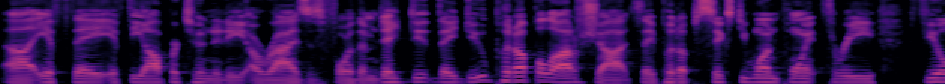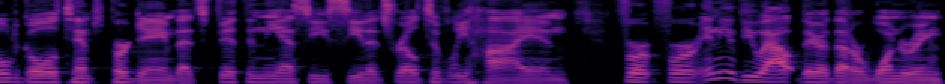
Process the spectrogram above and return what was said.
uh, if they if the opportunity arises for them. They do they do put up a lot of shots. They put up 61.3 field goal attempts per game. That's fifth in the SEC. That's relatively high. And for, for any of you out there that are wondering,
